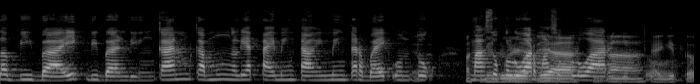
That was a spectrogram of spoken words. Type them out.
lebih baik dibandingkan kamu ngelihat timing timing terbaik untuk Masukin masuk duit. keluar Iya, masuk keluar ah, gitu. kayak gitu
